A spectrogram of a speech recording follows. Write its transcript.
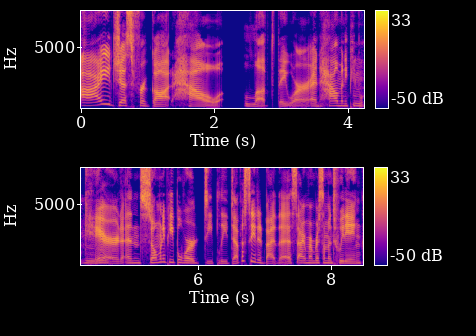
I just forgot how loved they were and how many people mm-hmm. cared. And so many people were deeply devastated by this. I remember someone tweeting,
